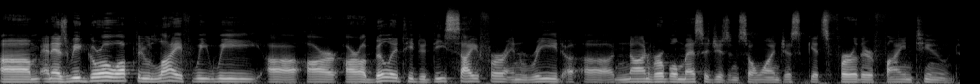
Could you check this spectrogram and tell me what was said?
Um, and as we grow up through life, we, we, uh, our, our ability to decipher and read uh, uh, nonverbal messages and so on just gets further fine tuned.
